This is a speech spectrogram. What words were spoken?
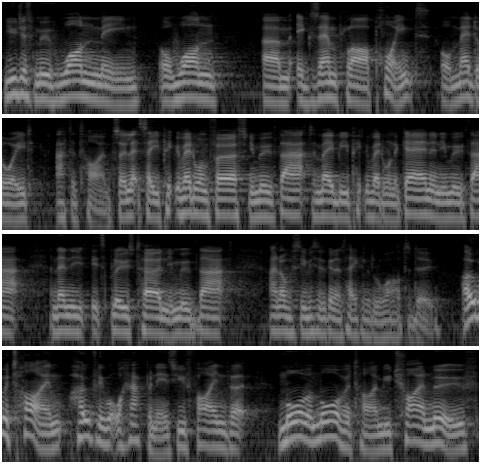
you just move one mean or one um, exemplar point or medoid at a time. So let's say you pick the red one first and you move that, and maybe you pick the red one again and you move that, and then it's blue's turn and you move that, and obviously this is going to take a little while to do. Over time, hopefully what will happen is you find that more and more of the time you try and move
